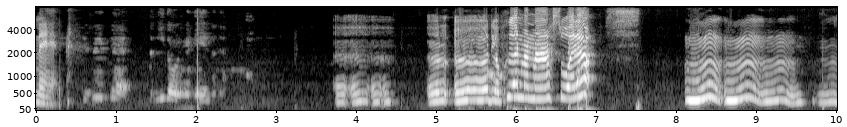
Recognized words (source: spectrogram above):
แหน่ ไม่ได้แก้อั นนี้โดนกันเองนะเนี่ยเออเออเออเออเออเออเดี๋ยวเพื่อนมันมาสวยแล้ว อืมอืมอืมอืม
